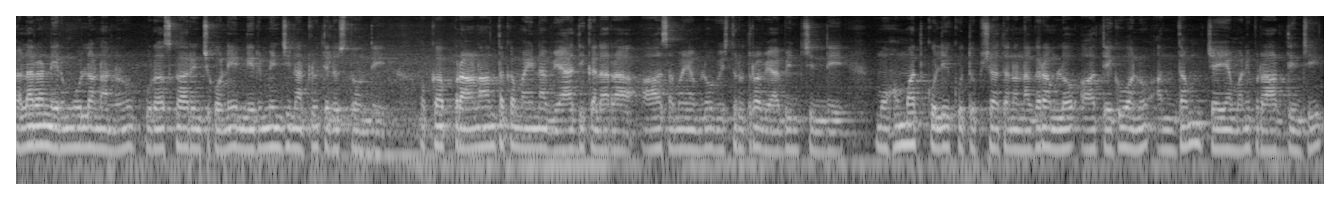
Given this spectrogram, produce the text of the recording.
కలర నిర్మూలనను పురస్కరించుకొని నిర్మించినట్లు తెలుస్తోంది. ఒక ప్రాణాంతకమైన వ్యాధి కలరా ఆ సమయంలో విస్తృత వ్యాపించింది. మొహమ్మద్ కులీ కుతుబ్ షా తన నగరంలో ఆ తెగువను అంతం చేయమని ప్రార్థించి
